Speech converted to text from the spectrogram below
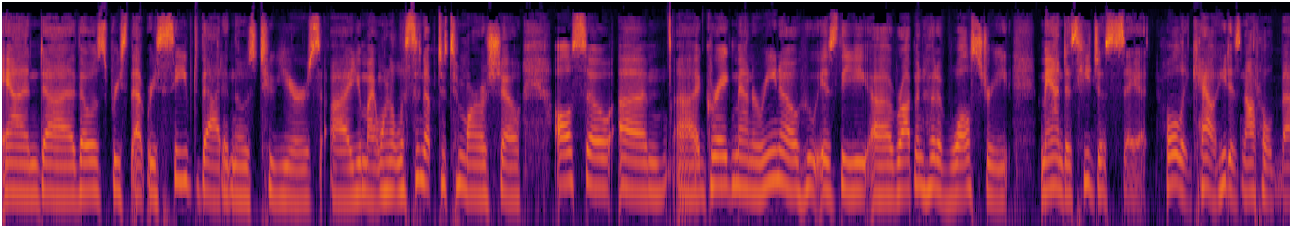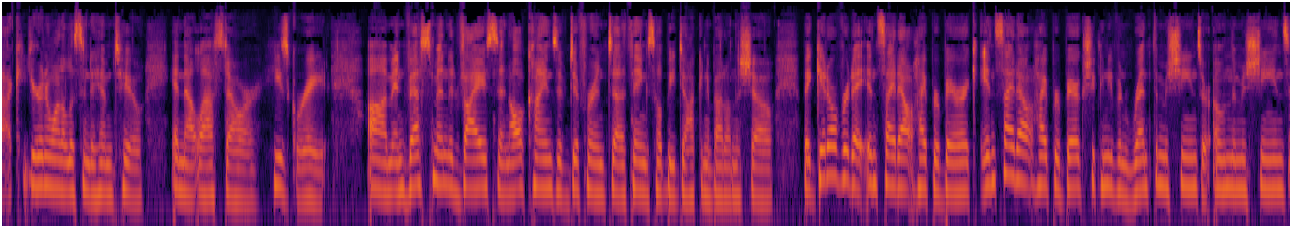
and uh, those re- that received that in those two years, uh, you might want to listen up to tomorrow's show. Also, um, uh, Greg Mannarino, who is the uh, Robin Hood of Wall Street, man, does he just say it? Holy cow, he does not hold back. You're going to want to listen to him too in that last hour. He's great. Um, investment advice and all kinds of different uh, things he'll be talking about on the show. But get over to Inside Out Hyperbaric. Inside Out Hyperbarics, you can even rent the machines or own the machines,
